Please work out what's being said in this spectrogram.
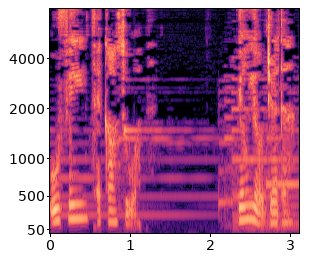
无非在告诉我们：拥有着的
